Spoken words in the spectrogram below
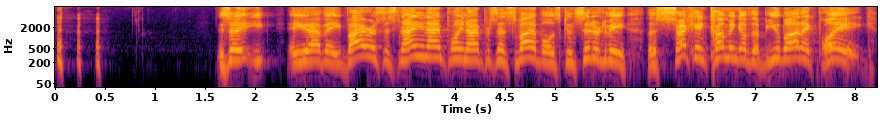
so you, you have a virus that's 99.9% survivable is considered to be the second coming of the bubonic plague.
